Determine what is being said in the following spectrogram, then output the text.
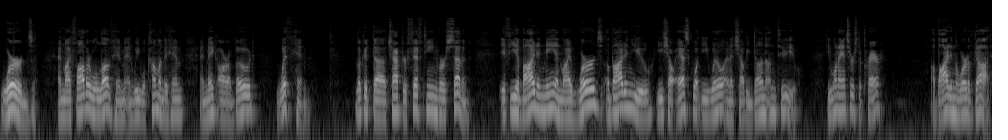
words and my Father will love him, and we will come unto him and make our abode with him. Look at uh, chapter 15, verse 7. If ye abide in me, and my words abide in you, ye shall ask what ye will, and it shall be done unto you. You want answers to prayer? Abide in the Word of God.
